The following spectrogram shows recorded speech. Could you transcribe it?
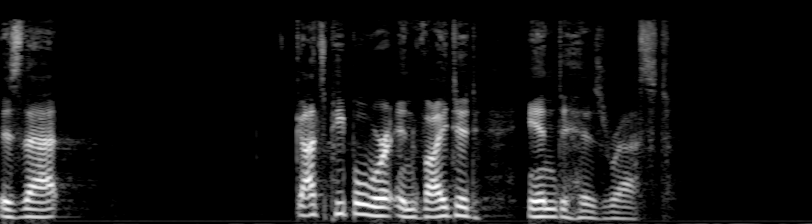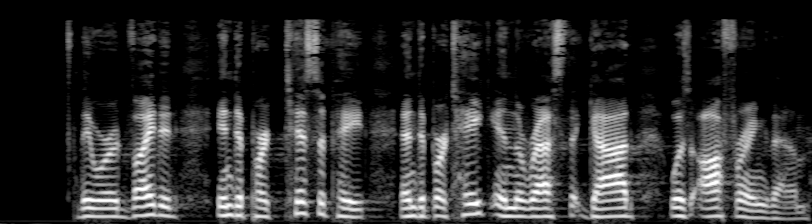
is that God's people were invited into his rest. They were invited in to participate and to partake in the rest that God was offering them.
